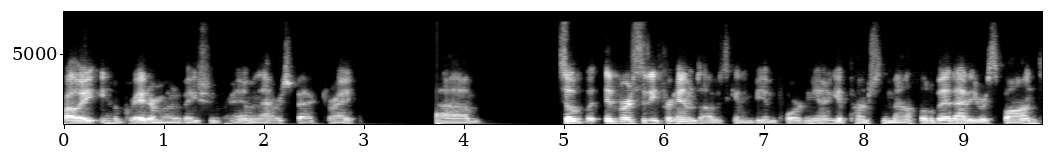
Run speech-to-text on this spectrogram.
probably you know greater motivation for him in that respect, right? Um, so but adversity for him is obviously going to be important. You know, you get punched in the mouth a little bit. How do you respond?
